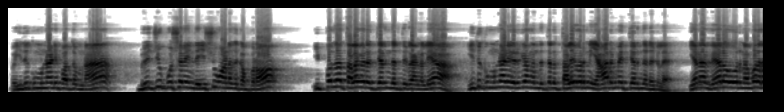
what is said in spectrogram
இப்போ இதுக்கு முன்னாடி பார்த்தோம்னா பிரிட்ஜு பூஷன் இந்த இஷ்யூ ஆனதுக்கு அப்புறம் இப்போதான் தலைவரை தேர்ந்தெடுத்துக்கிறாங்க இல்லையா? இதுக்கு முன்னாடி வரைக்கும் அந்த இடத்துல தலைவர்னு யாருமே தேர்ந்தெடுக்கல. ஏன்னா வேற ஒரு நபரை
